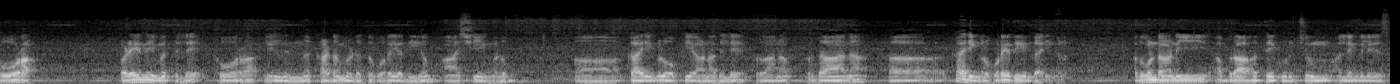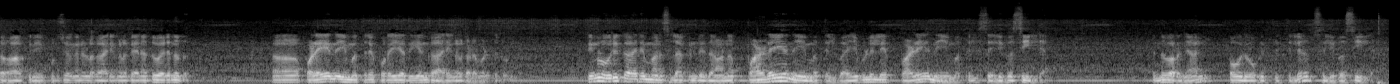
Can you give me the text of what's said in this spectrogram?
തോറ. പഴയ നിയമത്തിലെ തോറയിൽ നിന്ന് കടമെടുത്ത കുറേയധികം ആശയങ്ങളും കാര്യങ്ങളും ഒക്കെയാണ് അതിലെ പ്രധാന പ്രധാന കാര്യങ്ങൾ കുറേയധികം കാര്യങ്ങൾ. അതുകൊണ്ടാണ് ഈ അബ്രാഹത്തെക്കുറിച്ചും അല്ലെങ്കിൽ സഹാക്കിനെ കുറിച്ചും അങ്ങനെയുള്ള കാര്യങ്ങളൊക്കെ അതിനകത്ത് വരുന്നത്. പഴയ നിയമത്തിലെ കുറേയധികം കാര്യങ്ങൾ കടമെടുത്തിട്ടുണ്ട്. നിങ്ങൾ ഒരു കാര്യം മനസ്സിലാക്കേണ്ട ഇതാണ് പഴയ നിയമത്തിൽ ബൈബിളിലെ പഴയ നിയമത്തിൽ സിലിബസ് ഇല്ല. എന്ന് പറഞ്ഞാൽ പൗരോഹിത്യത്തിൽ സിലിബസ് ഇല്ല.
